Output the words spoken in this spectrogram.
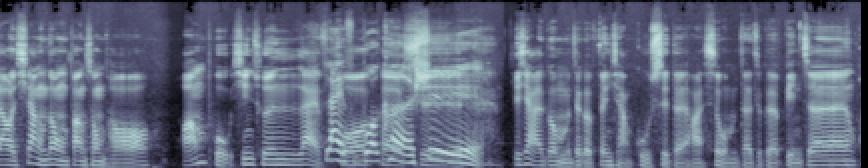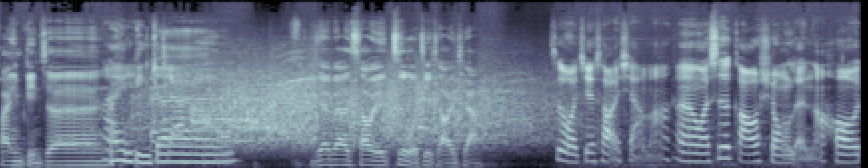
到巷弄放送头，黄埔新村 Live 播客室。接下来跟我们这个分享故事的啊，是我们的这个秉真，欢迎秉真，欢迎秉真。你要不要稍微自我介绍一下？自我介绍一下嘛，嗯，我是高雄人，然后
